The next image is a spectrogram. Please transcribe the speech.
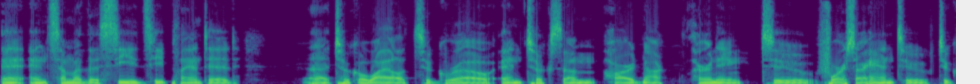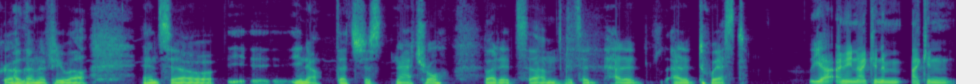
and, some of the seeds he planted uh, took a while to grow and took some hard knock learning to force our hand to to grow them if you will and so you know that's just natural but it's um it's a added added twist yeah i mean i can i can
